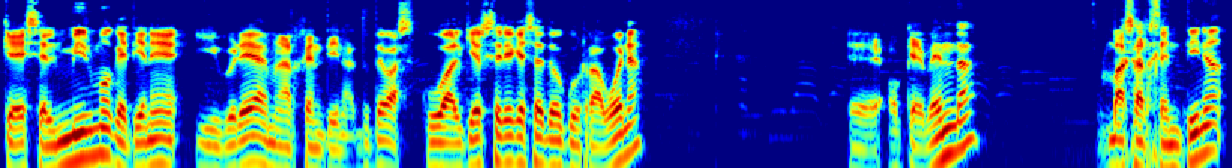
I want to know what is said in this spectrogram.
que es el mismo que tiene Ibrea en Argentina. Tú te vas, cualquier serie que se te ocurra buena eh, o que venda, vas a Argentina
